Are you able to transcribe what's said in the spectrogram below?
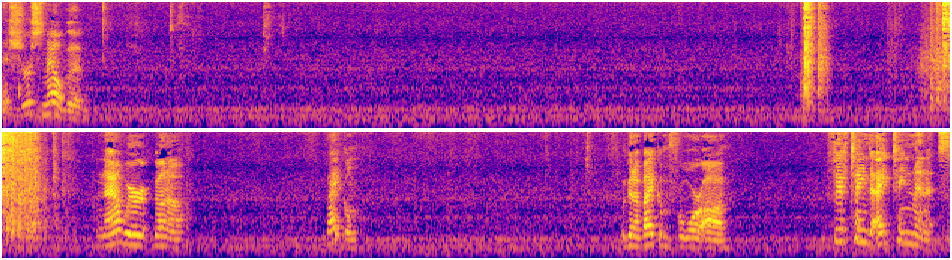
They sure smell good. Now we're gonna bake them. We're gonna bake them for uh, 15 to 18 minutes.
